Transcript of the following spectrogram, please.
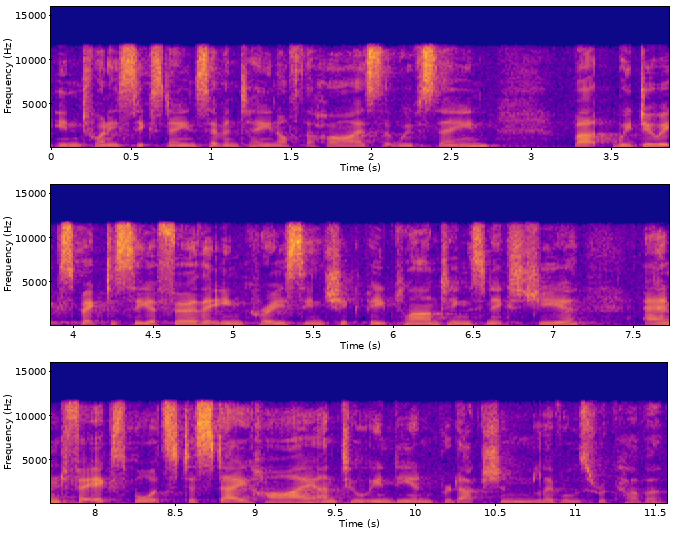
in 2016-17 off the highs that we've seen, but we do expect to see a further increase in chickpea plantings next year and for exports to stay high until Indian production levels recover.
